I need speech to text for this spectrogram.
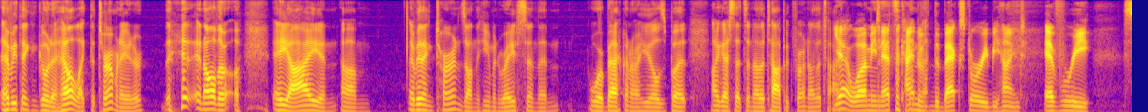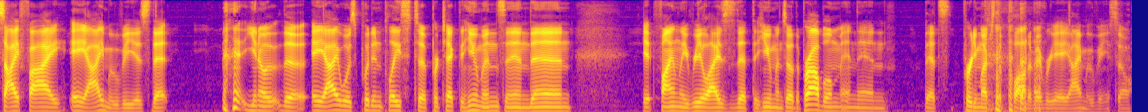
everything can go to hell, like the Terminator, and all the uh, AI and um, everything turns on the human race, and then we're back on our heels. But I guess that's another topic for another time. Yeah, well, I mean, that's kind of the backstory behind every sci-fi AI movie is that you know the AI was put in place to protect the humans, and then it finally realizes that the humans are the problem, and then that's pretty much the plot of every AI movie. So.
